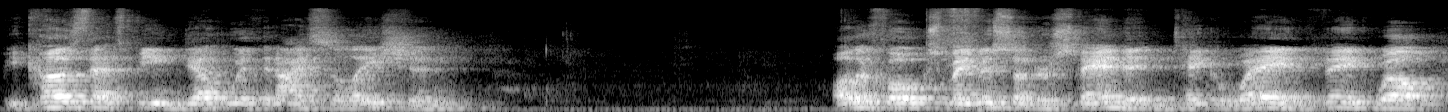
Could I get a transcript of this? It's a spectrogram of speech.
because that's being dealt with in isolation, other folks may misunderstand it and take away and think, well,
